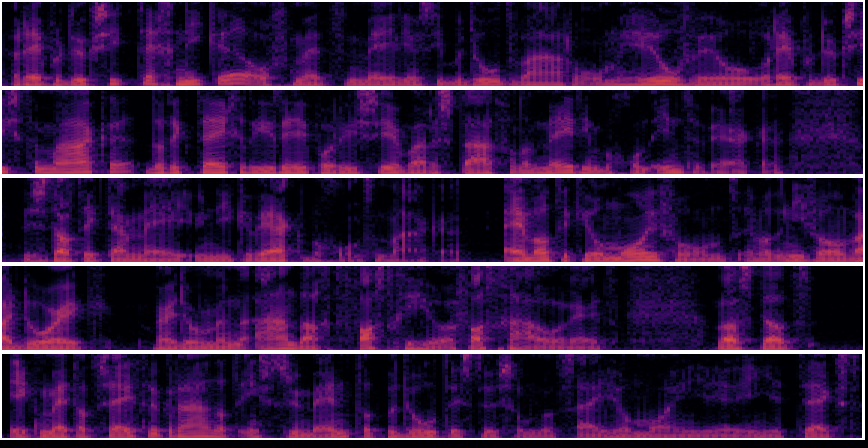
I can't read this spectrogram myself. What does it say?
reproductietechnieken of met mediums die bedoeld waren om heel veel reproducties te maken, dat ik tegen die reproduceerbare staat van het medium begon in te werken. Dus dat ik daarmee unieke werken begon te maken. En wat ik heel mooi vond, en wat in ieder geval waardoor, ik, waardoor mijn aandacht vastgehouden werd, was dat ik met dat zeefdrukraam, dat instrument, dat bedoeld is dus, omdat zij heel mooi in je, in je tekst,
